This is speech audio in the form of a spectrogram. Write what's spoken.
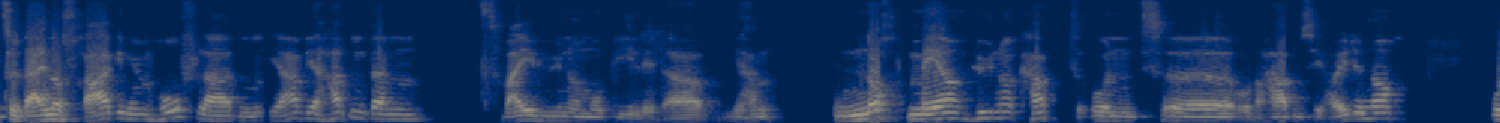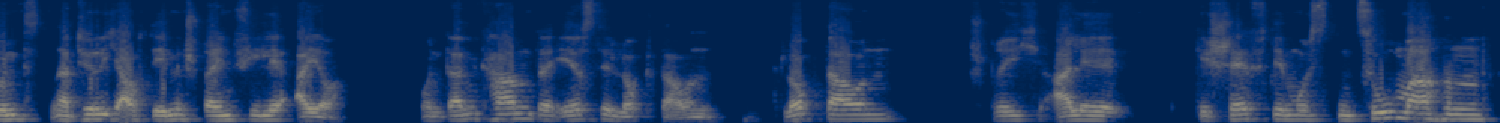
zu deiner Frage mit dem Hofladen. Ja, wir hatten dann zwei Hühnermobile da. Wir haben noch mehr Hühner gehabt und äh, oder haben sie heute noch. Und natürlich auch dementsprechend viele Eier. Und dann kam der erste Lockdown. Lockdown, sprich alle Geschäfte mussten zumachen.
